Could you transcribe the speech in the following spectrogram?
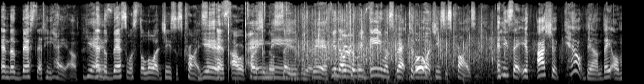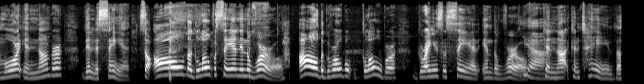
and the best that He have. And the best was the Lord Jesus Christ Yes. as our personal Amen. Savior. best, You know, to redeem us back to the Woo. Lord Jesus Christ. And He said, if I should count them, they are more in number than the sand. So all the global sand in the world, all the global global grains of sand in the world Yeah. cannot contain the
